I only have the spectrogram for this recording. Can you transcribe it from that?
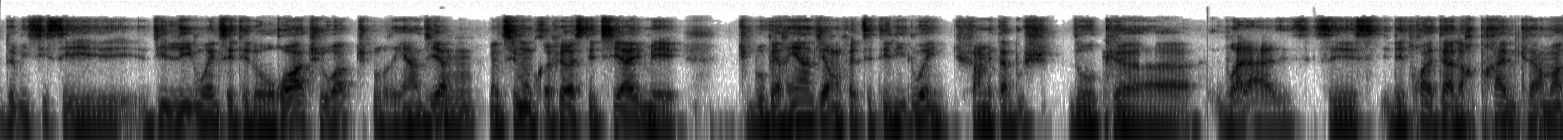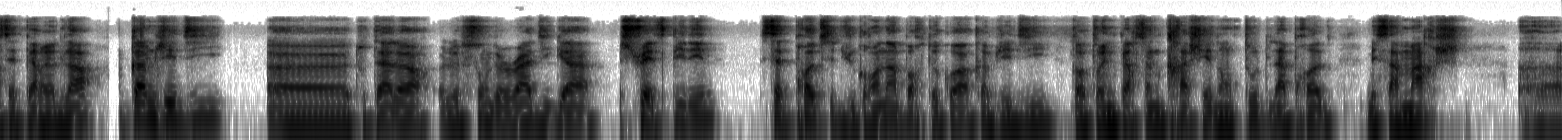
2006 et Lil Wayne c'était le roi, tu vois, tu peux rien dire. Mhm. Même si mon préféré c'était T.I. mais tu pouvais rien dire en fait, c'était Lil Wayne, tu fermais ta bouche. Donc euh, voilà, les trois étaient à leur prime clairement à cette période-là. Comme j'ai dit euh, tout à l'heure, le son de Radiga, Straight Speeding, cette prod c'est du grand n'importe quoi, comme j'ai dit. T'entends une personne cracher dans toute la prod, mais ça marche. Euh,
